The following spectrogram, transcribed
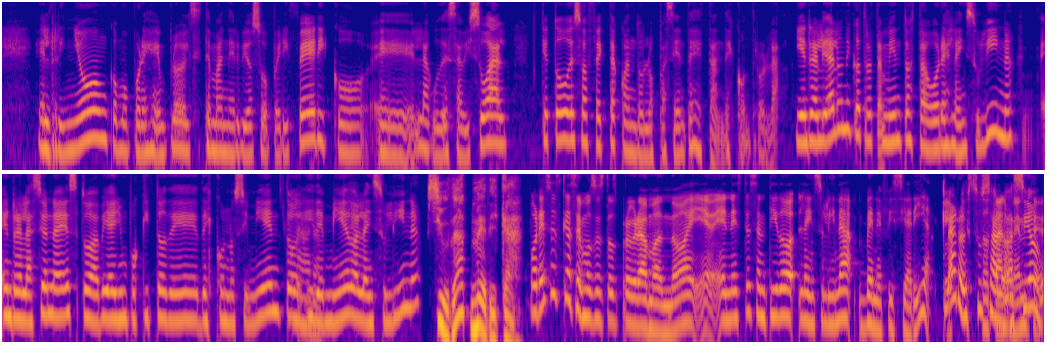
riñón, como por ejemplo el sistema nervioso periférico, eh, la agudeza visual que todo eso afecta cuando los pacientes están descontrolados. Y en realidad el único tratamiento hasta ahora es la insulina. En relación a eso todavía hay un poquito de desconocimiento y de miedo a la insulina. Ciudad Médica. Por eso es que hacemos estos programas, ¿no? E, en este sentido, la insulina beneficiaría. Claro, es su salvación.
